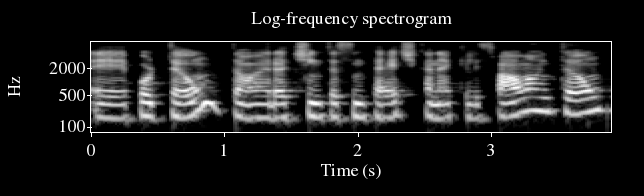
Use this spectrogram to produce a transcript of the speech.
é, portão, então era tinta sintética, né, que eles falam. Então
